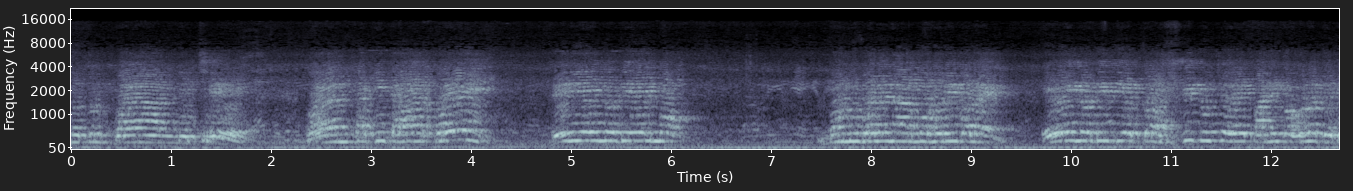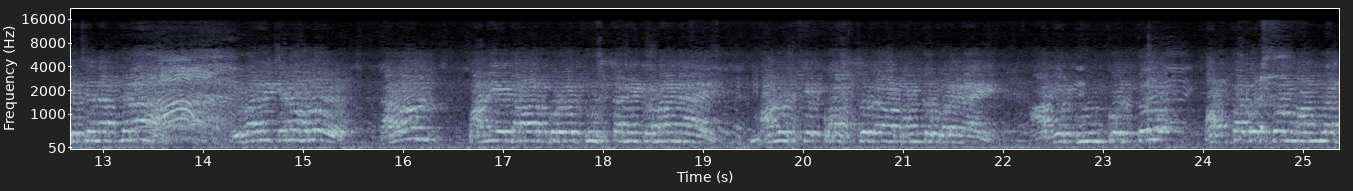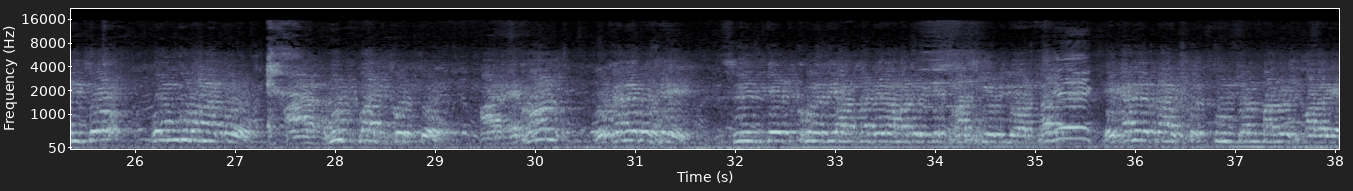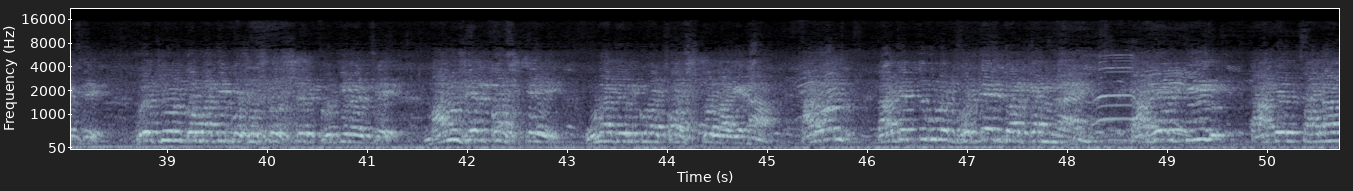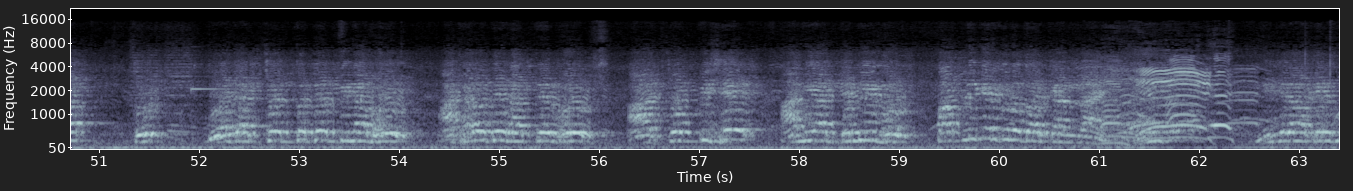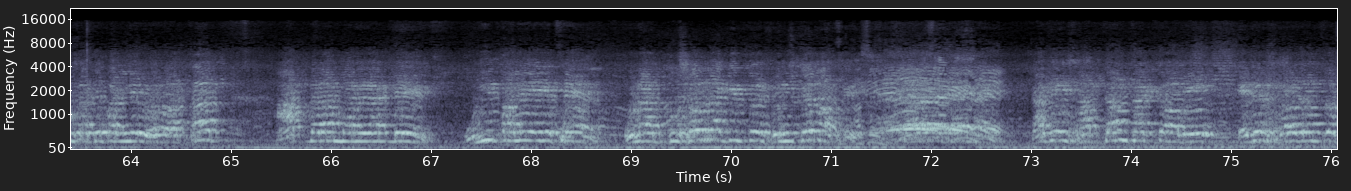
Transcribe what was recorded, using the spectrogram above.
নতুন বয়ান দিচ্ছে। বয়ানটা কি দেওয়ার পরেই তিনি এই নদী এই মনু বলেন আর মোহরি বলেন এই নদী দিয়ে দশ ফিট উঁচু হয়ে পানি কখনো দেখেছেন আপনারা? এবারই কেন হলো? কারণ পালিয়ে যাওয়ার পরে দুষ্টামি কমায় নাই মানুষকে কষ্ট দেওয়া বন্ধ করে নাই। আগে গুম করত হত্যা করত মামলা দিত পঙ্গু বানাতো আর লুটপাট করত। আর এখন ওখানে বসে সুইচ গেট খুলে দিয়ে আপনাদের আমাদেরকে ফাঁসিয়ে দিল অর্থাৎ এখানে প্রায় সত্তর জন মানুষ মারা গেছে। প্রচুর গবাদি পশু শস্যের ক্ষতি হয়েছে। মানুষের কষ্টে উনাদের কোনো কষ্ট লাগে না। কারণ তাদের তো কোনো ভোটের দরকার নাই। তাদের কি? তাদের তারা দু হাজার চোদ্দতে বিনা ভোট আঠারোতে রাত্রের ভোট আর চব্বিশে আমি আর দেবীর ভোট। পাবলিকের কোন দরকার নাই। নিজেরা আখের বুঝাতে পারলেই হলো অর্থাৎ আপনারা মনে রাখবেন উনি পালিয়ে গেছেন ওনার দূষণরা কিন্তু ভূমিকেও আছে। কাজে সাবধান থাকতে হবে এদের ষড়যন্ত্র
